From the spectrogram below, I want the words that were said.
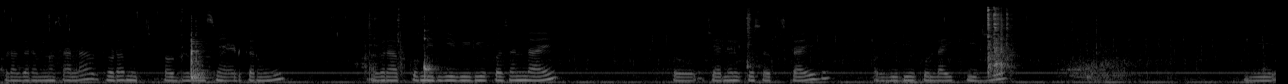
थोड़ा गरम मसाला और थोड़ा मिर्ची पाउडर मैं इसमें ऐड करूँगी। अगर आपको मेरी ये वीडियो पसंद आए तो चैनल को सब्सक्राइब और वीडियो को लाइक कीजिए। ये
